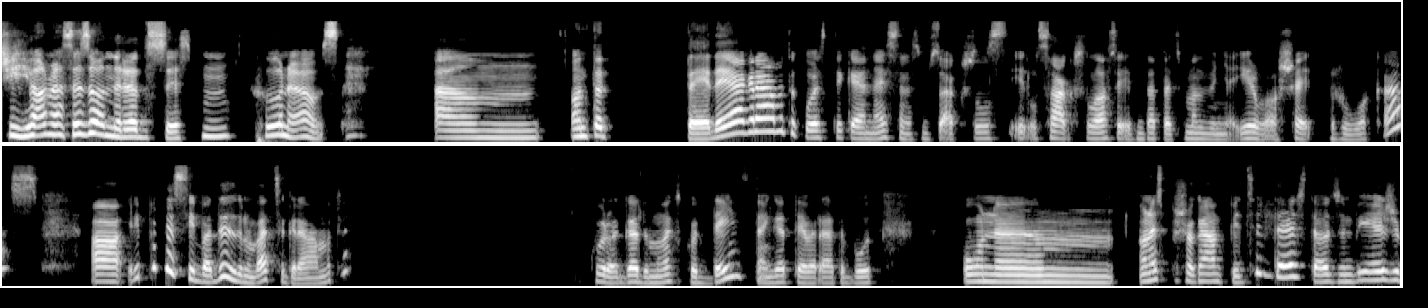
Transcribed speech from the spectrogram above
šī jaunā sezona radusies. Hmm, who knows? Um, un tad pēdējā grāmata, ko es tikai nesen esmu sākusi, sākusi lasīt, un tāpēc man viņa ir vēl šeit rokās, uh, ir patiesībā diezgan veca grāmata. Kura gada, man liekas, ko 90. gadi tie varētu būt. Un, um, un es par šo grāmatu biju dzirdējusi daudz un bieži,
